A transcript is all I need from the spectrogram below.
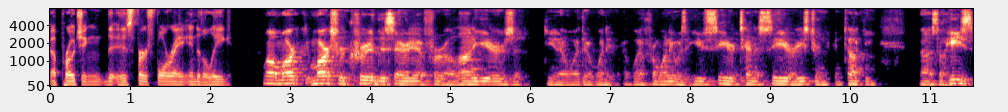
approaching the, his first foray into the league? Well, Mark Mark's recruited this area for a lot of years at you know, whether when it, from when he was at UC or Tennessee or Eastern Kentucky. Uh, so he's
